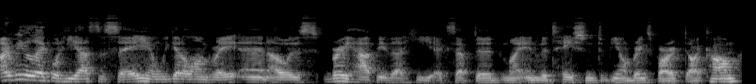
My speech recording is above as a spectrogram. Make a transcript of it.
I really like what he has to say, and we get along great. And I was very happy that he accepted my invitation to be on BringSpark.com.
